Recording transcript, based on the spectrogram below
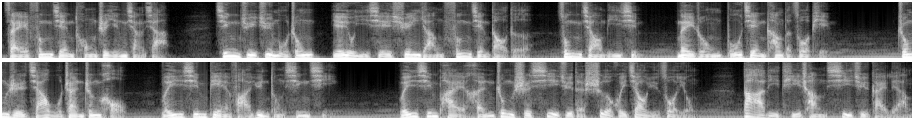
在封建统治影响下，京剧剧目中也有一些宣扬封建道德、宗教迷信、内容不健康的作品。中日甲午战争后，维新变法运动兴起，维新派很重视戏剧的社会教育作用，大力提倡戏剧改良。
